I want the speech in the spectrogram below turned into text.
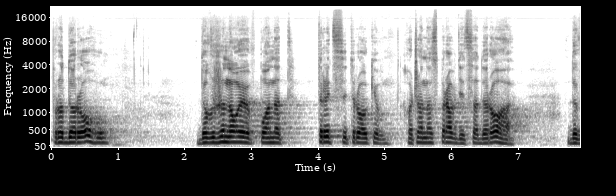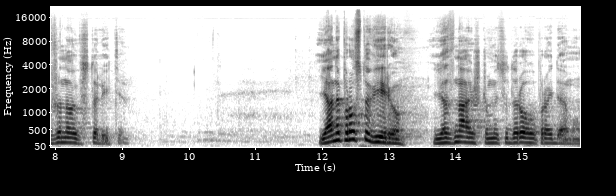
про дорогу довжиною в понад 30 років, хоча насправді ця дорога довжиною в століття. Я не просто вірю, я знаю, що ми цю дорогу пройдемо.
